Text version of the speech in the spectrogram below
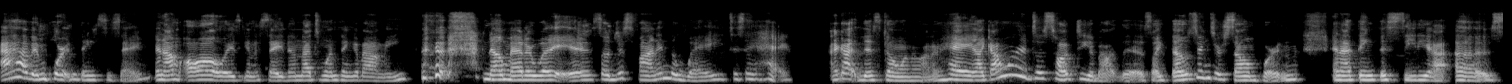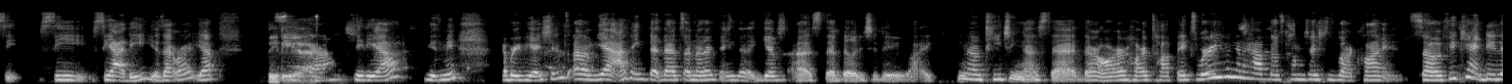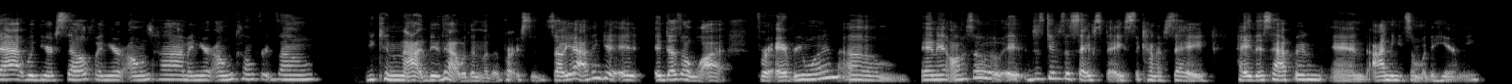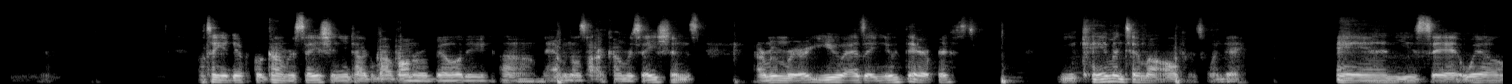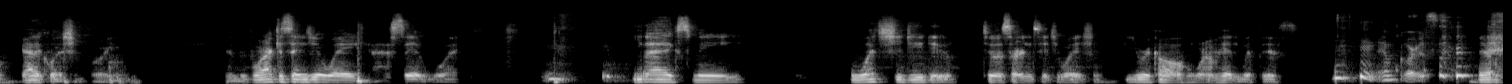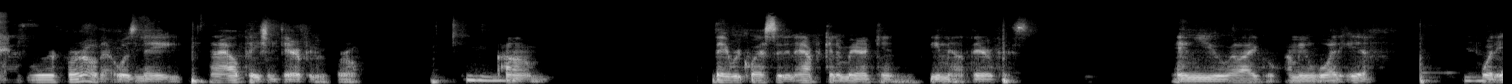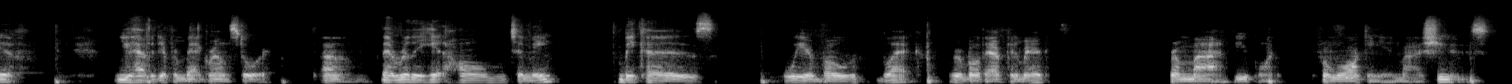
I have important things to say, and I'm always going to say them. That's one thing about me, no matter what it is. So just finding the way to say, hey, I got this going on, or hey, like I want to talk to you about this. Like those things are so important. And I think the CDI, uh, C, C, CID, is that right? Yeah. CDI. CDI, excuse me, abbreviations. Um, yeah, I think that that's another thing that it gives us the ability to do, like, you know, teaching us that there are hard topics. We're even going to have those conversations with our clients. So if you can't do that with yourself and your own time and your own comfort zone, you cannot do that with another person. So yeah, I think it it, it does a lot for everyone. Um, and it also it just gives a safe space to kind of say, hey, this happened and I need someone to hear me. I'll tell you a difficult conversation. You talk about vulnerability, um, having those hard conversations. I remember you as a new therapist, you came into my office one day and you said, Well, got a question for you. And before I could send you away, I said, What? you asked me, What should you do to a certain situation? Do you recall where I'm heading with this? of course. there was referral that was made, an outpatient therapy referral. Mm-hmm. Um, they requested an African American female therapist. And you were like, I mean, what if? Yeah. What if? you have a different background story. Um, that really hit home to me because we are both Black. We're both African Americans from my viewpoint, from walking in my shoes.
